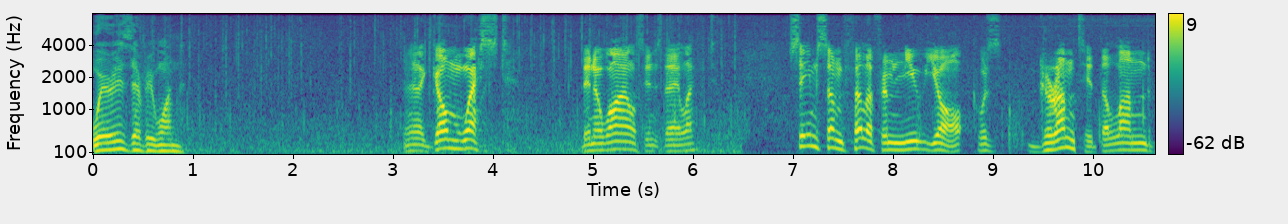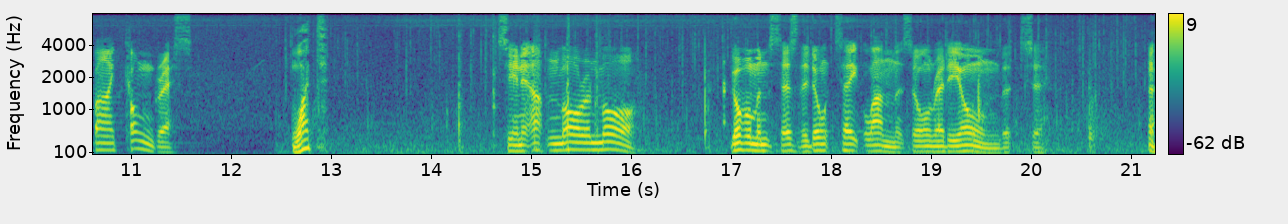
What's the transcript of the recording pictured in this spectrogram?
Where is everyone? Uh, gone west. Been a while since they left. Seems some fella from New York was granted the land by Congress. What? Seeing it happen more and more. Government says they don't take land that's already owned, but uh,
